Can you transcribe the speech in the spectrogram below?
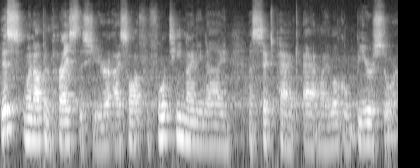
This went up in price this year. I saw it for $14.99 a six pack at my local beer store.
